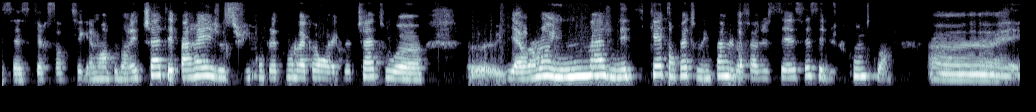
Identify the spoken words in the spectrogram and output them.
C'est ce qui est ressorti également un peu dans les chats. Et pareil, je suis complètement d'accord avec le chat où euh, euh, il y a vraiment une image, une étiquette en fait où une femme elle doit faire du CSS et du front quoi. Euh,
